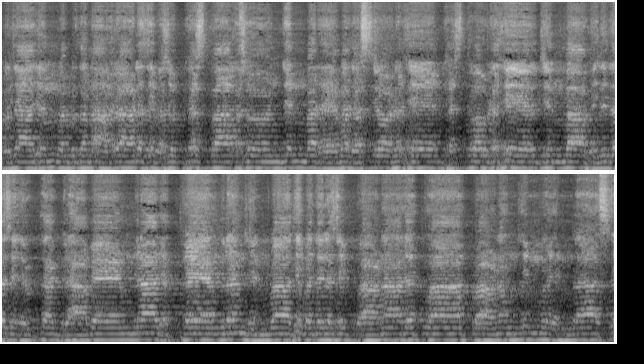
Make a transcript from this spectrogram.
प्रजाजन्वमृतनाराणसि वसुभ्यस्त्वा पशूञ्जन्वरेवदस्योषधेभ्यस्त्वौषधेर्जिन्वाभिजितसि युक्तग्रामेन्द्राजत्वेन्द्रम् जिन्वाधिपतिरसि प्राणादत्वा प्राणम् जिन्वयन्द्रास्य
